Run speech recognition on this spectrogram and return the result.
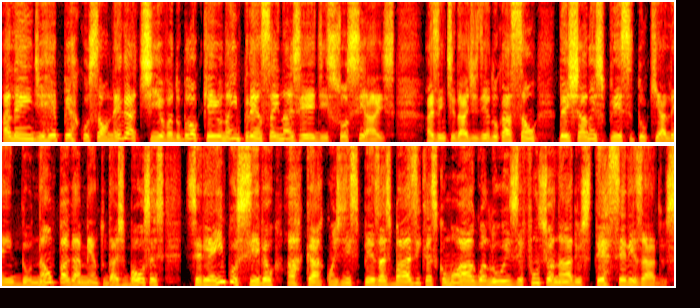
além de repercussão negativa do bloqueio na imprensa e nas redes sociais. As entidades de educação deixaram explícito que, além do não pagamento das bolsas, seria impossível arcar com as despesas básicas como água, luz e funcionários terceirizados.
